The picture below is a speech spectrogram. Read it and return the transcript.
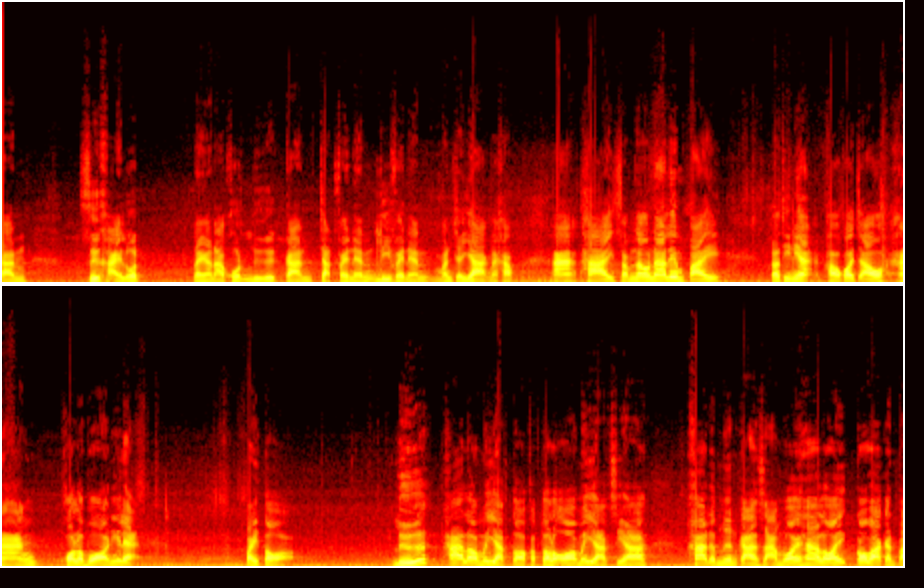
การซื้อขายรถในอนาคต หรือการจัดไฟแนนซ์รีไฟแนนซ์มันจะยากนะครับอ่าถ่ายสำเนาหน้าเล่มไป แล้วทีเนี้ยเขาก็จะเอาหางพรบนี่แหละ ไปต่อ หรือถ้าเราไม่อยากต่อกับตรอไม่อยากเสียค่าดำเนินการ 300 500 ก็ว่ากันไป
